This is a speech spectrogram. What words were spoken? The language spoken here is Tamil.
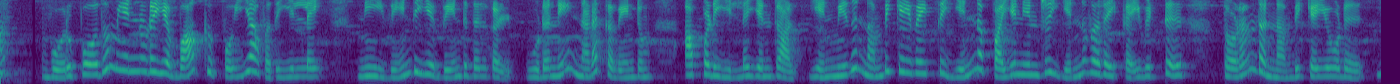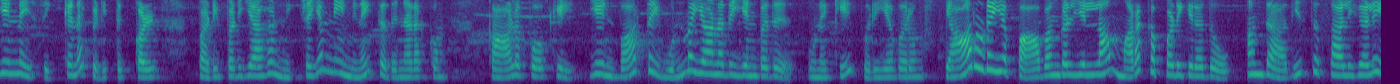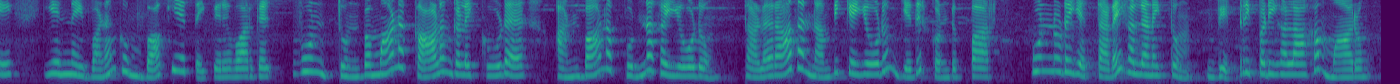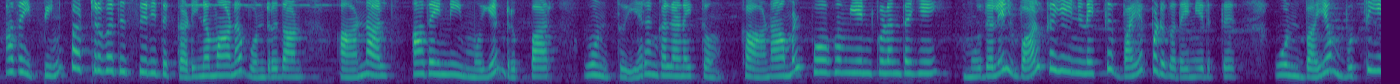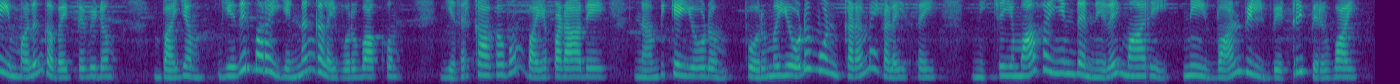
ஒருபோதும் என்னுடைய வாக்கு பொய்யாவது இல்லை. நீ வேண்டிய வேண்டுதல்கள் உடனே நடக்க வேண்டும். அப்படி இல்லை என்றால் என் மீது நம்பிக்கை வைத்து என்ன பயன் என்று எண்ணுவதை கைவிட்டு தொடர்ந்த நம்பிக்கையோடு என்னை சிக்கென பிடித்துக்கொள். படிப்படியாக நிச்சயம் நீ நினைத்தது நடக்கும். காலப்போக்கில் என் வார்த்தை உண்மையானது என்பது உனக்கே புரிய வரும். யாருடைய பாவங்கள் எல்லாம் மறக்கப்படுகிறதோ அந்த அதிர்ஷ்டசாலிகளே என்னை வணங்கும் பாக்கியத்தை பெறுவார்கள். உன் துன்பமான காலங்களை கூட அன்பான புன்னகையோடும் தளராத நம்பிக்கையோடும் எதிர்கொண்டு பார் உன்னுடைய தடைகள் அனைத்தும் வெற்றிப்படிகளாக மாறும். அதை பின்பற்றுவது சிறிது கடினமான ஒன்றுதான். ஆனால் அதை நீ முயன்று பார் உன் துயரங்கள் அனைத்தும் காணாமல் போகும் என் குழந்தையே. முதலில் வாழ்க்கையை நினைத்து பயப்படுவதை நிறுத்து. உன் பயம் புத்தியை மழுங்க வைத்துவிடும். பயம் எதிர்மறை எண்ணங்களை உருவாக்கும். எதற்காகவும் பயப்படாதே. நம்பிக்கையோடும் பொறுமையோடும் உன் கடமைகளை செய். நிச்சயமாக இந்த நிலை மாறி நீ வாழ்வில் வெற்றி பெறுவாய்.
